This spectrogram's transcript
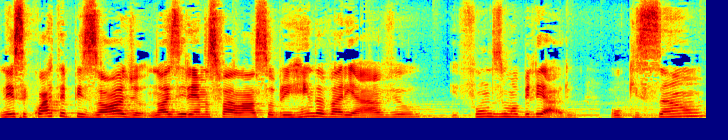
Nesse quarto episódio, nós iremos falar sobre renda variável e fundos imobiliários. O que são,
